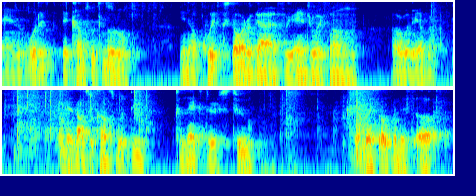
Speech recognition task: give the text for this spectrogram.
and what it, it comes with a little, you know, quick starter guide for your Android phone or whatever. And it also comes with the connectors too. But let's open this up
